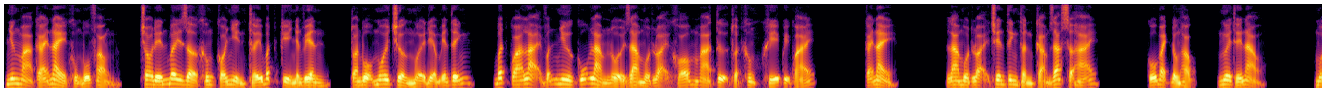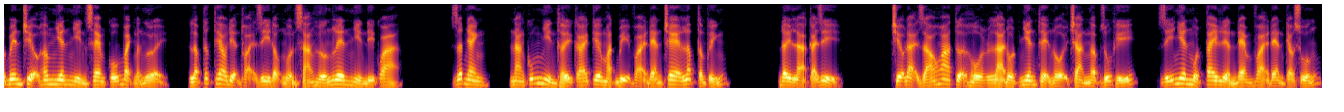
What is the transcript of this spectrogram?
Nhưng mà cái này khủng bố phòng, cho đến bây giờ không có nhìn thấy bất kỳ nhân viên, toàn bộ môi trường mười điểm yên tĩnh, bất quá lại vẫn như c ũ làm nổi ra một loại khó mà tự thuật không khí quỷ quái. Cái này, là một loại trên tinh thần cảm giác sợ hãi. Cố bạch đồng học, ngươi thế nào? Một bên triệu hâm nhiên nhìn xem cố bạch mật người, lập tức theo điện thoại di động nguồn sáng hướng lên nhìn đi qua. Rất nhanh, nàng cũng nhìn thấy cái kia mặt bị vải đen che lấp tầm kính. Đây là cái gì? Triệu đại giáo hoa tựa hồ là đột nhiên thể nội tràn ngập dũng khí, dĩ nhiên một tay liền đem vải đen kéo xuống.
